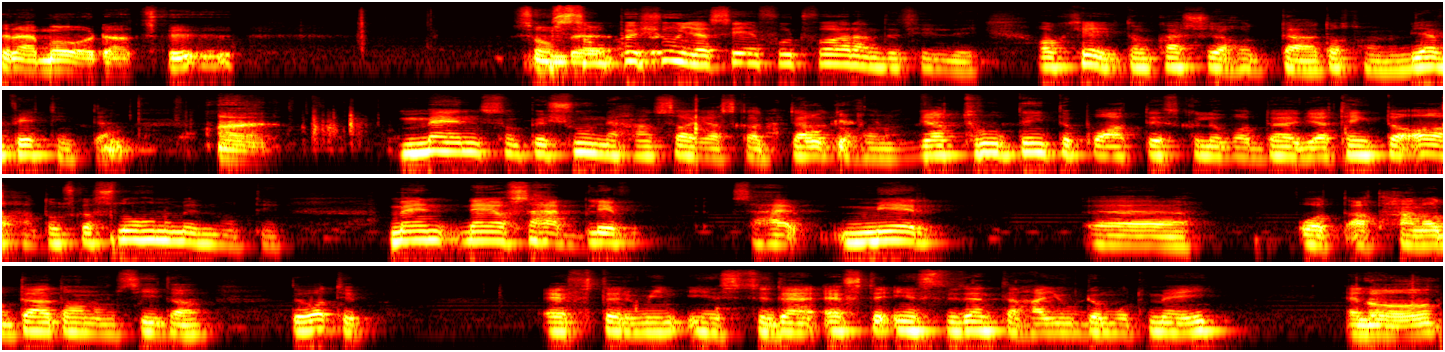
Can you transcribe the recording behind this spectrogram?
Eller mördats? Som Som person, jag säger fortfarande till dig. Okej, de kanske har dödat honom. Jag vet inte. Nej. Men som person när han sa jag ska döda Okej. honom. Jag trodde inte på att det skulle vara död. Jag tänkte ah, att de ska slå honom eller någonting. Men när jag så här blev så här mer eh, åt att han har dödat honom sidan. Det var typ efter, min incident, efter incidenten han gjorde mot mig. Eller Ja.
